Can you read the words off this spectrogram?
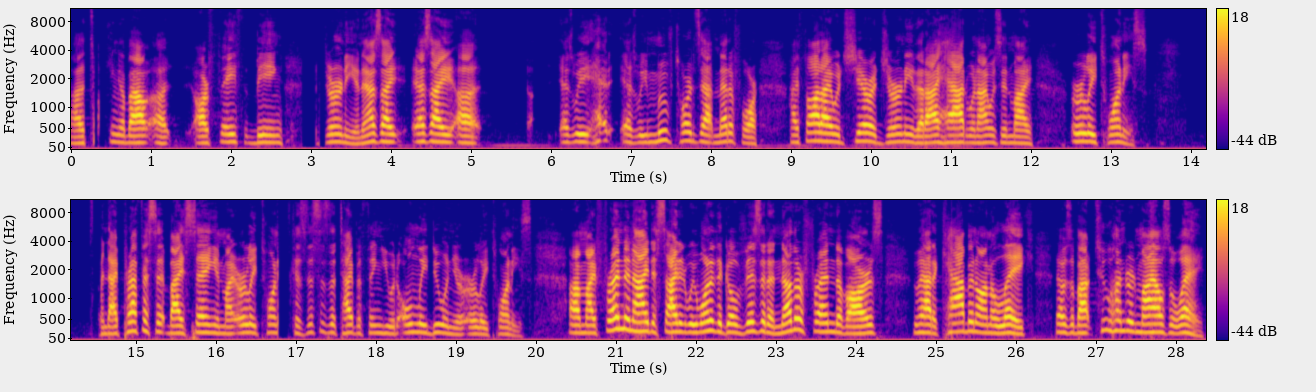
uh, talking about uh, our faith being a journey. And as I as I uh, as we head as we move towards that metaphor, I thought I would share a journey that I had when I was in my early 20s. And I preface it by saying in my early 20s, because this is the type of thing you would only do in your early 20s. Uh, my friend and I decided we wanted to go visit another friend of ours who had a cabin on a lake that was about 200 miles away.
